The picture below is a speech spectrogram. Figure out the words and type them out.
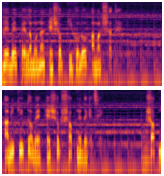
ভেবে পেলাম না এসব কি হলো আমার সাথে। আমি কি তবে এসব স্বপ্নে দেখেছি। স্বপ্ন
